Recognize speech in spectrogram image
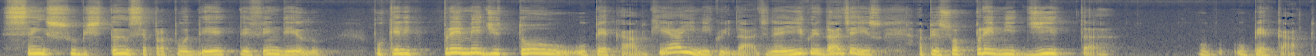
sem substância para poder defendê-lo, porque ele premeditou o pecado, que é a iniquidade. Né? A iniquidade é isso. A pessoa premedita o, o pecado.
